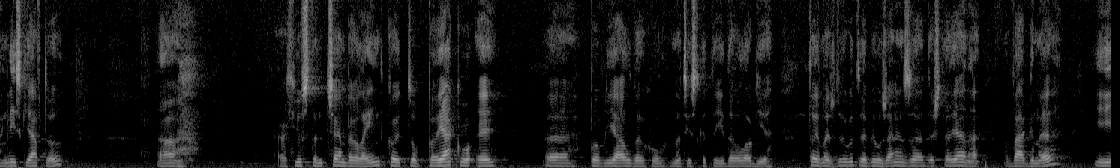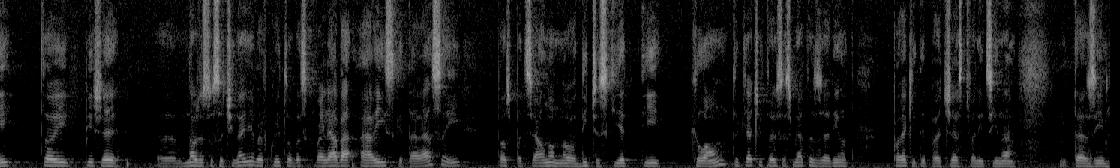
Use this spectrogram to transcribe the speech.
английски автор, а, Хюстън Чемберлейн, който пряко е, е повлиял върху нацистката идеология. Той, между другото, е бил женен за дъщеря на Вагнер и той пише е, множество съчинения, в които възхвалява арийската раса и по-специално нордическият ти клон, така че той се смята за един от преките предшественици на тази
